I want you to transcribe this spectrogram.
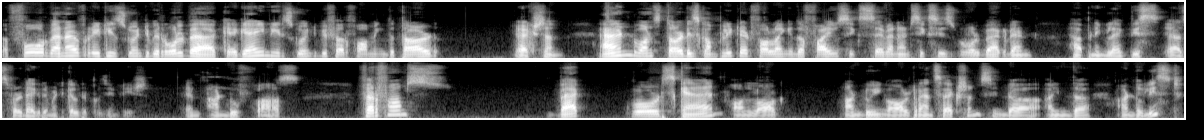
uh, four. Whenever it is going to be rollback, again it's going to be performing the third action. And once third is completed, following in the five, six, seven, and six is rollback, and happening like this as for diagrammatical representation. And undo pass performs backward scan on log undoing all transactions in the in the undo list.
